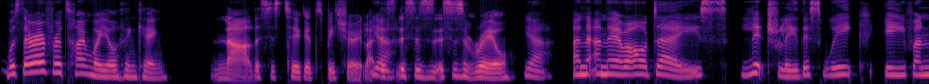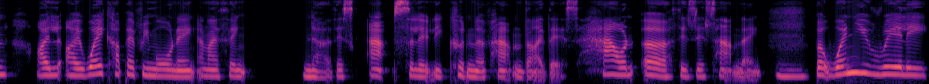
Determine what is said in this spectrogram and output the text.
Was there ever a time where you're thinking, nah, this is too good to be true. Like yeah. this this is this isn't real. Yeah. And and there are days, literally this week, even I I wake up every morning and I think, no, this absolutely couldn't have happened like this. How on earth is this happening? Mm. But when you really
